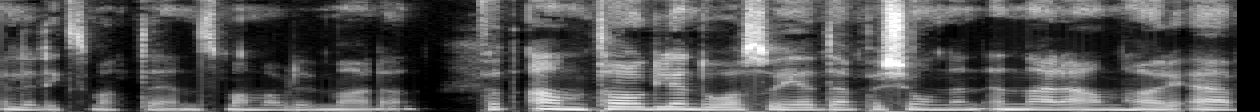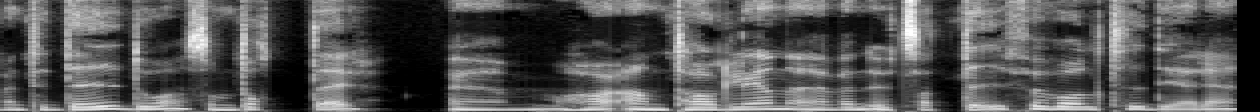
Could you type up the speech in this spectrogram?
eller liksom att ens mamma blivit mördad. För att antagligen då så är den personen en nära anhörig även till dig då som dotter um, och har antagligen även utsatt dig för våld tidigare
